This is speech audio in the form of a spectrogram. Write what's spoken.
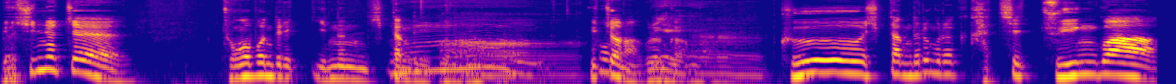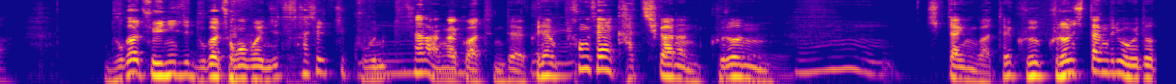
몇십 년째 종업원들이 있는 식당들이 음. 있거든요. 어, 있잖아. 그러니까 예, 예. 음, 그 식당들은 그러니까 같이 주인과 누가 주인인지 누가 종업원인지 사실 구분 잘안 갈 것 같은데 그냥 네. 평생을 같이 가는 그런 음. 음. 식당인 것 같아요. 그 그런 식당들이 오히려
